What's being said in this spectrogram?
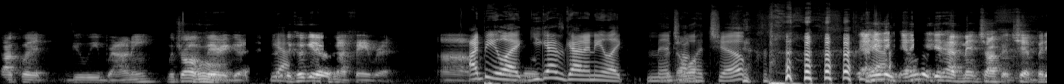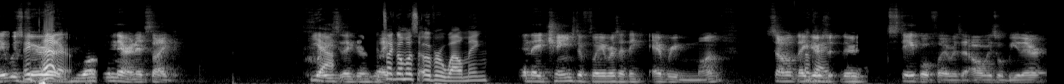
chocolate gooey brownie, which are all Oh. very good. Yeah. The cookie dough was my favorite. Um, I'd be like, you guys got any like mint Vanilla? chocolate chip? I, think they, I think they did have mint chocolate chip, but it was They very. better. Like, you walk in there and it's like. Crazy. Yeah. Like, It's like almost overwhelming. and they change the flavors. I think every month. Some like Okay. there's there's staple flavors that always will be there,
